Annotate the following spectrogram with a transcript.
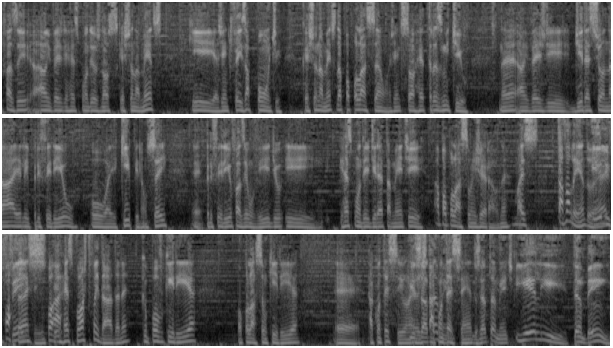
fazer, ao invés de responder os nossos questionamentos, que a gente fez a ponte, questionamentos da população, a gente só retransmitiu. Né? Ao invés de direcionar, ele preferiu, ou a equipe, não sei, é, preferiu fazer um vídeo e responder diretamente à população em geral, né? Mas tá valendo, é Ele é importante. Fez... A resposta foi dada, né? O que o povo queria, a população queria, é, aconteceu, né? Está acontecendo. Exatamente. E ele também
